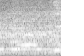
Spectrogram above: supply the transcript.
Hallelujah.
